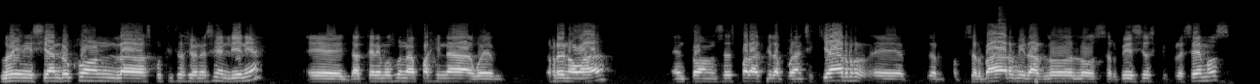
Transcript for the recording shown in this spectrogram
reiniciando con las cotizaciones en línea. Eh, ya tenemos una página web renovada, entonces para que la puedan chequear, eh, observar, mirar los servicios que ofrecemos.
